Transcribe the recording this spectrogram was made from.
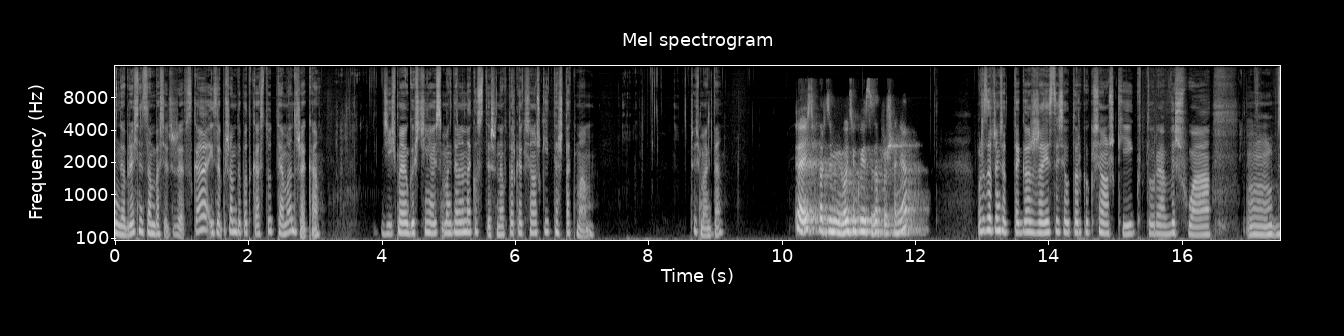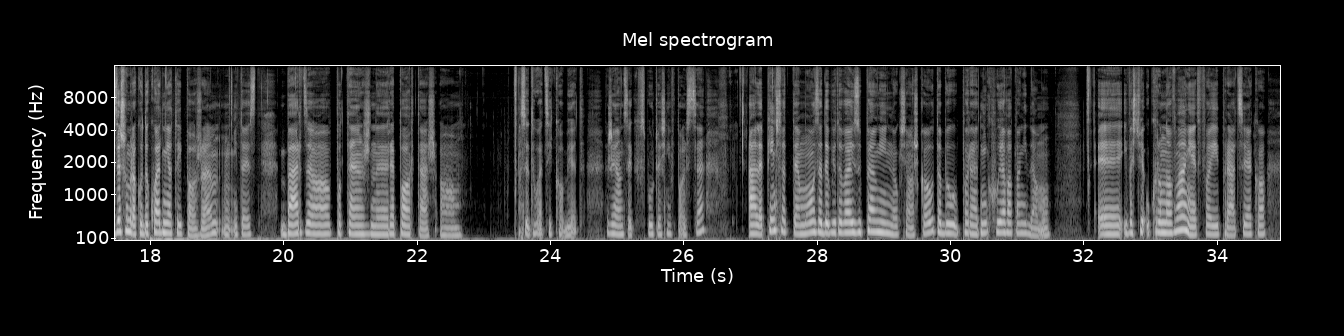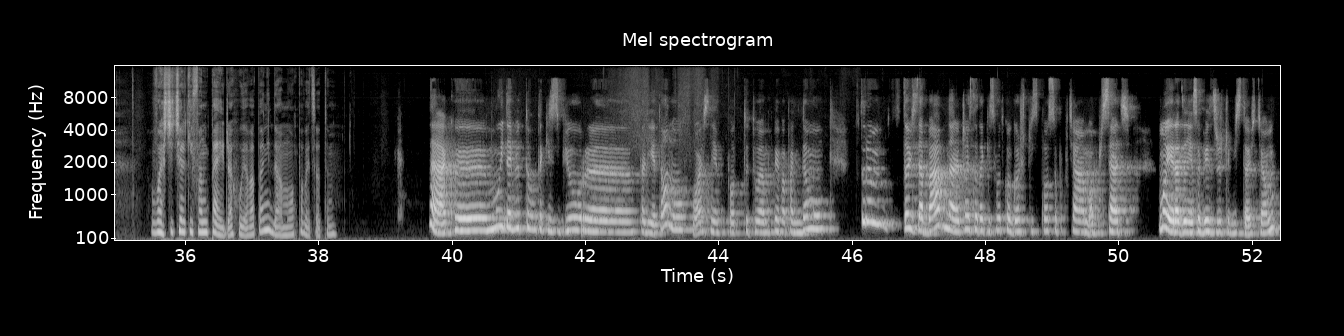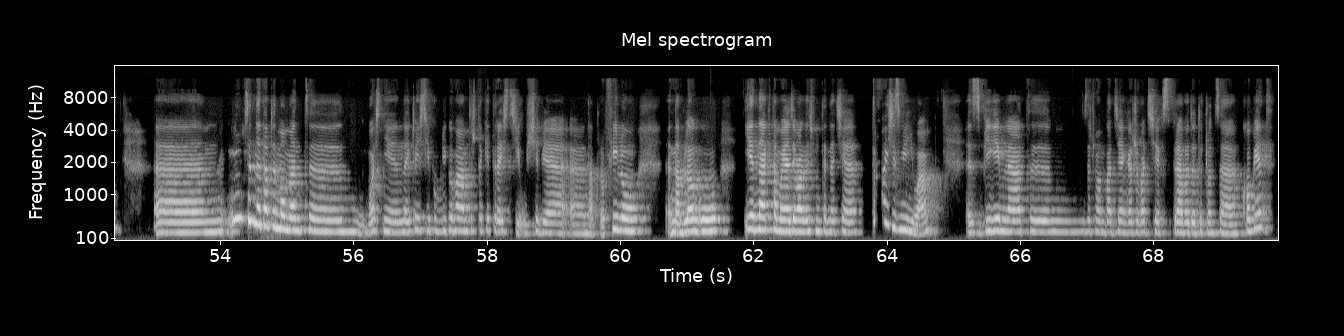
Dzień dobry, nazywam Basia Czyżewska i zapraszam do podcastu Temat Rzeka. Dziś moją gościnią jest Magdalena Kostyszyn, autorka książki Też tak mam. Cześć Magda. Cześć, bardzo miło, dziękuję za zaproszenie. Może zacząć od tego, że jesteś autorką książki, która wyszła mm, w zeszłym roku, dokładnie o tej porze. Mm, I to jest bardzo potężny reportaż o sytuacji kobiet żyjących współcześnie w Polsce. Ale pięć lat temu zadebiutowałaś zupełnie inną książką. To był poradnik Chujowa Pani Domu. Yy, I właściwie ukronowanie twojej pracy jako właścicielki fanpage'a Chujowa Pani Domu. Powiedz o tym. Tak, y, mój debiut to był taki zbiór y, felietonów właśnie pod tytułem Chujowa Pani Domu, w którym w dość zabawny, ale często taki słodko-gorzki sposób chciałam opisać moje radzenie sobie z rzeczywistością. Wtedy na tamten moment e, właśnie najczęściej publikowałam też takie treści u siebie e, na profilu, na blogu. Jednak ta moja działalność w internecie trochę się zmieniła. Z biegiem lat zaczęłam bardziej angażować się w sprawy dotyczące kobiet,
